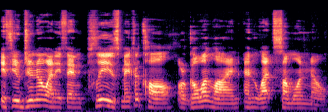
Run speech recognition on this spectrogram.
if you do know anything, please make a call or go online and let someone know.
